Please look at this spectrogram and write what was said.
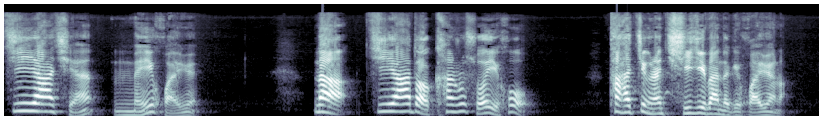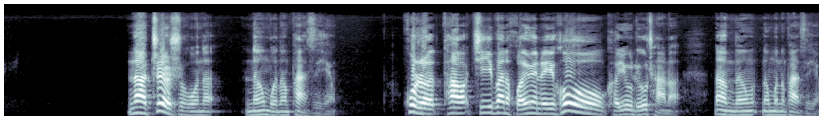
羁押前没怀孕，那羁押到看守所以后，她还竟然奇迹般的给怀孕了，那这时候呢，能不能判死刑？或者她奇迹般的怀孕了以后，可又流产了，那能能不能判死刑？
